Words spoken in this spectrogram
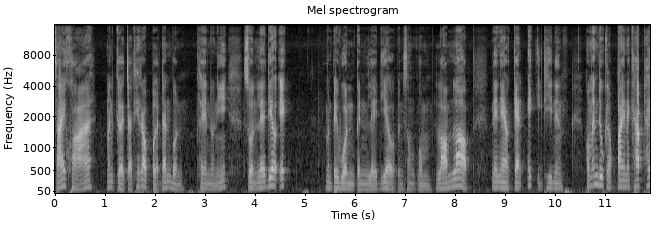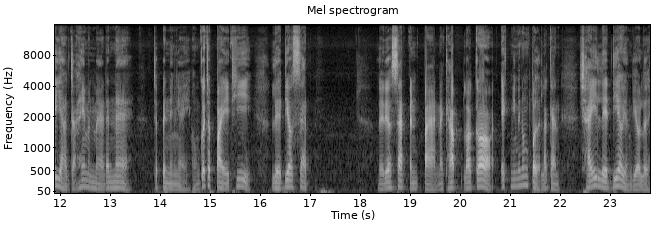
ซ้ายขวามันเกิดจากที่เราเปิดด้านบนเพลนตัวนี้ ส่วน radial x มันไปวนเป็น radial เป็นทรงกลมล้อมรอบ ในแนวแกน x อีกทีหนึ่งผมอันดูกลับไปนะครับ ถ้าอยากจะให้มันมาด้านหน้า จะเป็นยังไง ผมก็จะไปที่ radial z radial z เป็น 8 นะครับ แล้วก็ x นี้ไม่ต้องเปิดแล้วกัน ใช้ radial อย่างเดียวเลย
